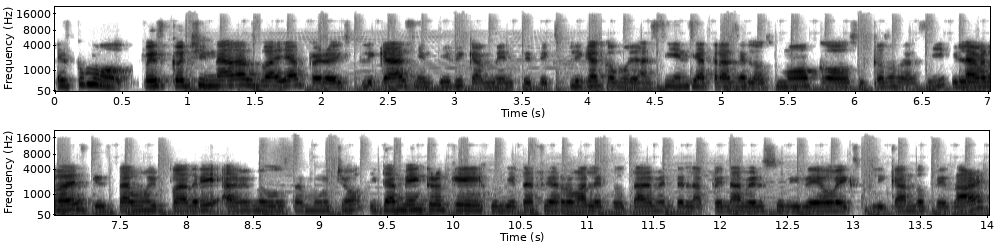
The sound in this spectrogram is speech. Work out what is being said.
es como, pues cochinadas vaya, pero explicada científicamente, te explica como la ciencia atrás de los mocos y cosas así. Y la verdad es que está muy padre, a mí me gusta mucho. Y también creo que Julieta Fierro vale totalmente la pena ver su video explicándote Dark.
